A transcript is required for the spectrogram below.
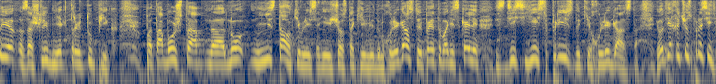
юристы зашли в некоторый тупик, потому что, э, ну, не сталкивались они еще с таким видом хулиганства, и поэтому они сказали, здесь есть признаки хулиганства. И вот я хочу спросить,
